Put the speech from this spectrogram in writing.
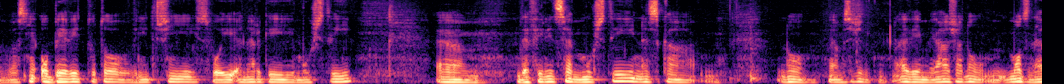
vlastně objevit tuto vnitřní svoji energii mužství. Ehm, definice mužství dneska, no já myslím, že nevím, já žádnou moc ne,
